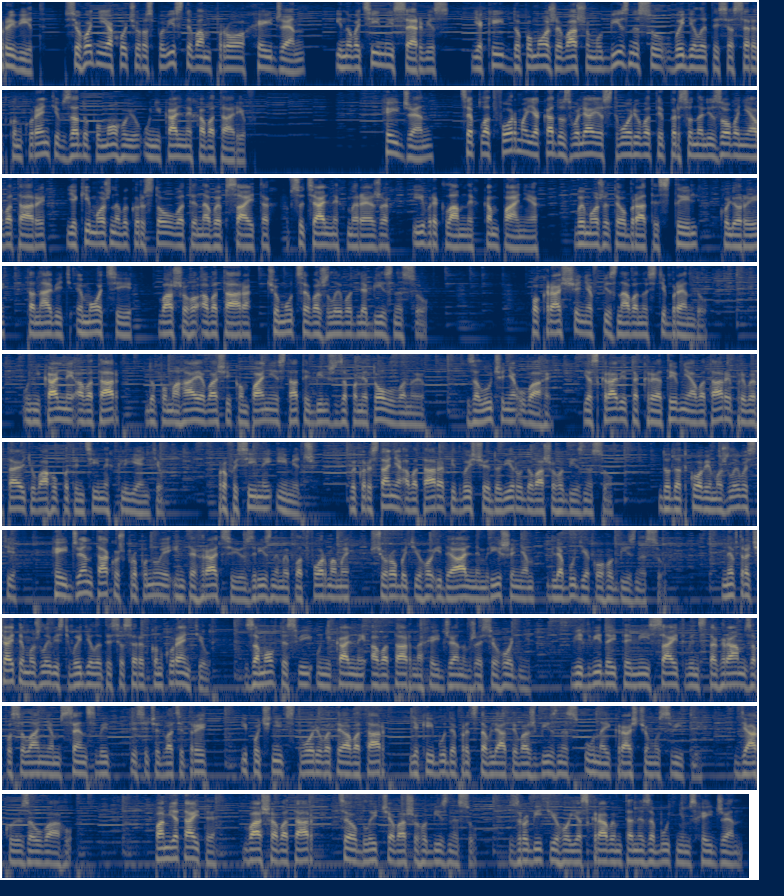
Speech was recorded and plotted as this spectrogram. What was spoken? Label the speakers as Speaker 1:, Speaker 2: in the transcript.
Speaker 1: Привіт! Сьогодні я хочу розповісти вам про HeyGen – інноваційний сервіс, який допоможе вашому бізнесу виділитися серед конкурентів за допомогою унікальних аватарів. HeyGen – це платформа, яка дозволяє створювати персоналізовані аватари, які можна використовувати на вебсайтах, в соціальних мережах і в рекламних кампаніях. Ви можете обрати стиль, кольори та навіть емоції вашого аватара, чому це важливо для бізнесу. Покращення впізнаваності бренду. Унікальний аватар допомагає вашій компанії стати більш запам'ятовуваною. Залучення уваги. Яскраві та креативні аватари привертають увагу потенційних клієнтів. Професійний імідж. Використання аватара підвищує довіру до вашого бізнесу. Додаткові можливості. HeyGen також пропонує інтеграцію з різними платформами, що робить його ідеальним рішенням для будь-якого бізнесу. Не втрачайте можливість виділитися серед конкурентів. Замовте свій унікальний аватар на HeyGen вже сьогодні. Відвідайте мій сайт в Instagram за посиланням SenseVid1023 і почніть створювати аватар, який буде представляти ваш бізнес у найкращому світлі. Дякую за увагу. Пам'ятайте, ваш аватар це обличчя вашого бізнесу. Зробіть його яскравим та незабутнім з HeyGen.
